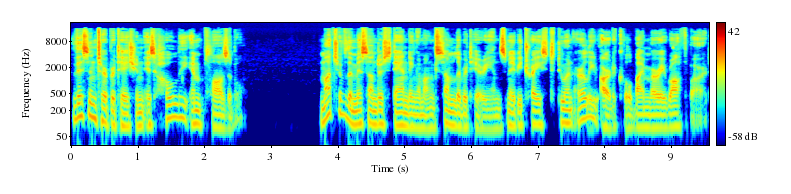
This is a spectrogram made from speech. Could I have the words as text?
This interpretation is wholly implausible. Much of the misunderstanding among some libertarians may be traced to an early article by Murray Rothbard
